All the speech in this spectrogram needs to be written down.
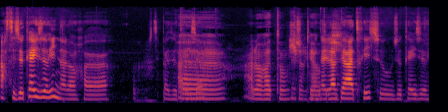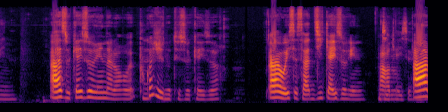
Alors c'est The Kaiserin alors euh... C'est pas The Kaiser euh, Alors attends, je, vais regarder. L'impératrice ou The Kaiserin Ah, The Kaiserin alors. Pourquoi mm. j'ai noté The Kaiser? Ah oui, c'est ça, Die Kaiserin. Pardon. Kaiserin. Ah,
